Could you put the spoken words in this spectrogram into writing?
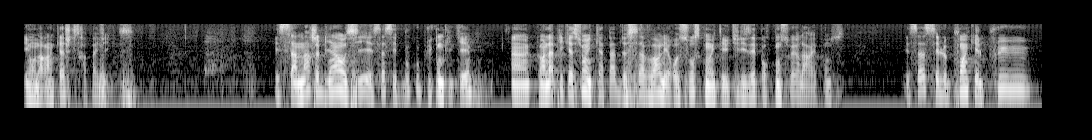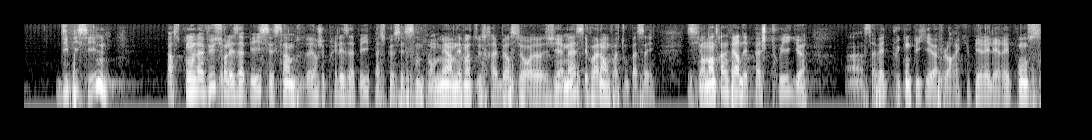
et on aura un cache qui ne sera pas efficace. Et ça marche bien aussi, et ça c'est beaucoup plus compliqué, quand l'application est capable de savoir les ressources qui ont été utilisées pour construire la réponse. Et ça, c'est le point qui est le plus difficile, parce qu'on l'a vu sur les API, c'est simple. D'ailleurs, j'ai pris les API parce que c'est simple. On met un event subscriber sur euh, JMS et voilà, on voit tout passer. Si on est en train de faire des pages Twig, euh, ça va être plus compliqué. Il va falloir récupérer les réponses,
